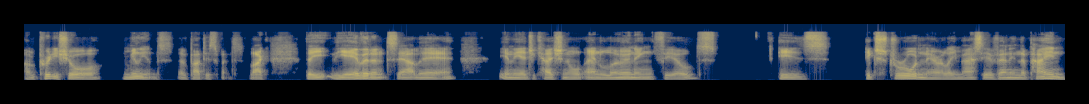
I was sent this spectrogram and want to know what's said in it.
I'm pretty sure, millions of participants. Like the the evidence out there in the educational and learning fields is extraordinarily massive and in the pain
